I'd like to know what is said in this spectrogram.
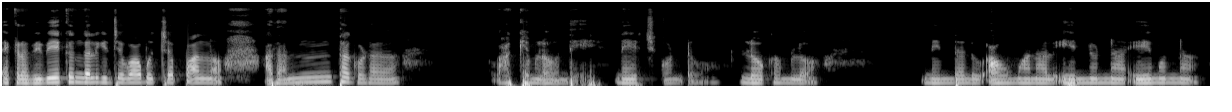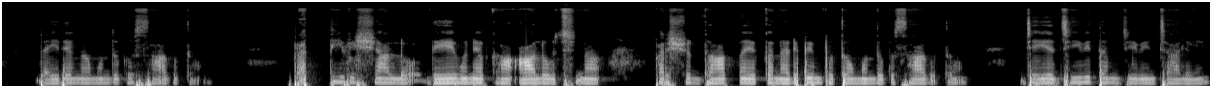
ఎక్కడ వివేకం కలిగి జవాబు చెప్పాలనో అదంతా కూడా వాక్యంలో ఉంది. నేర్చుకుంటూ లోకంలో నిందలు అవమానాలు ఎన్నున్నా ఏమున్నా ధైర్యంగా ముందుకు సాగుతూ ప్రతి విషయాల్లో దేవుని యొక్క ఆలోచన పరిశుద్ధాత్మ యొక్క నడిపింపుతో ముందుకు సాగుతూ జయ జీవితం జీవించాలి.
